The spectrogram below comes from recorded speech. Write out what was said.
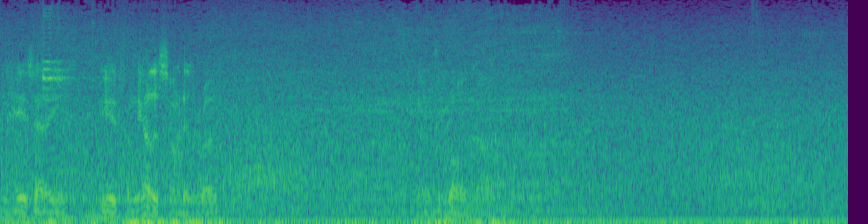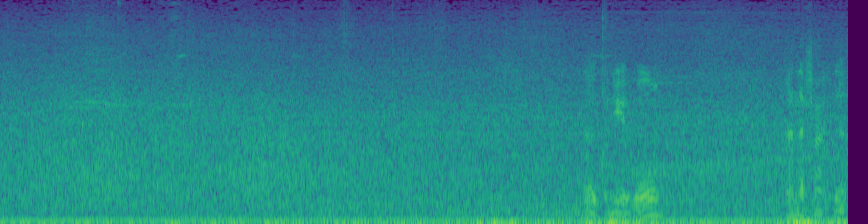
And here's a view from the other side of the road of the Royal Garden. Note new wall and the fact that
